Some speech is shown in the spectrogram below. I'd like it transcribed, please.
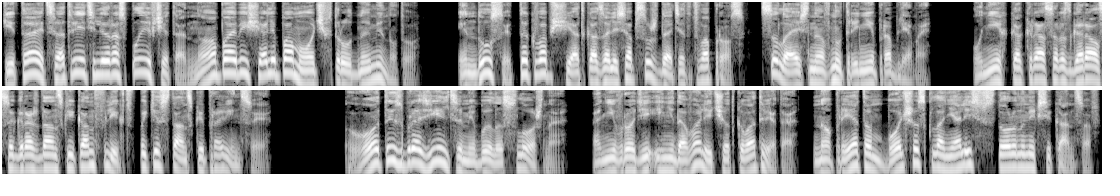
Китайцы ответили расплывчато, но пообещали помочь в трудную минуту. Индусы так вообще отказались обсуждать этот вопрос, ссылаясь на внутренние проблемы. У них как раз разгорался гражданский конфликт в пакистанской провинции. Вот и с бразильцами было сложно. Они вроде и не давали четкого ответа, но при этом больше склонялись в сторону мексиканцев.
